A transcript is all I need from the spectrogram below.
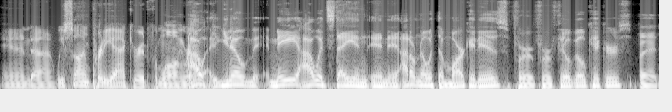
And uh, we saw him pretty accurate from long range. I, you know, me, I would stay in, in. I don't know what the market is for, for field goal kickers, but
